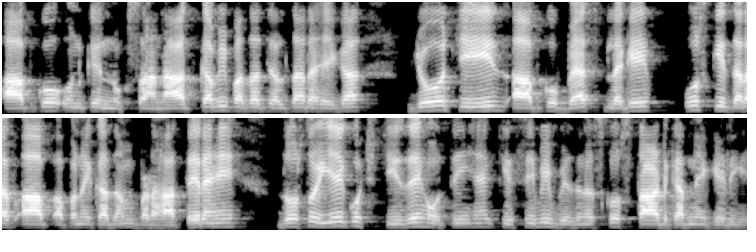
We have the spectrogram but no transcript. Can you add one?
آپ کو ان کے نقصانات کا بھی پتہ چلتا رہے گا۔ جو چیز آپ کو بیسٹ لگے، اس کی طرف آپ اپنے قدم بڑھاتے رہیں۔ دوستو، یہ کچھ چیزیں ہوتی ہیں کسی بھی بزنس کو سٹارٹ کرنے کے لیے۔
